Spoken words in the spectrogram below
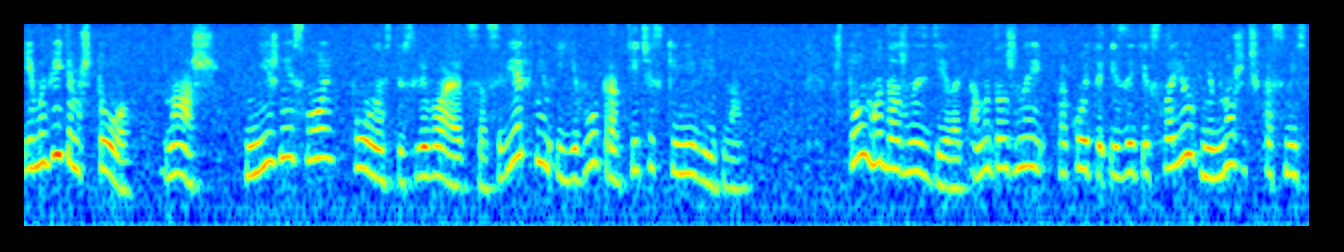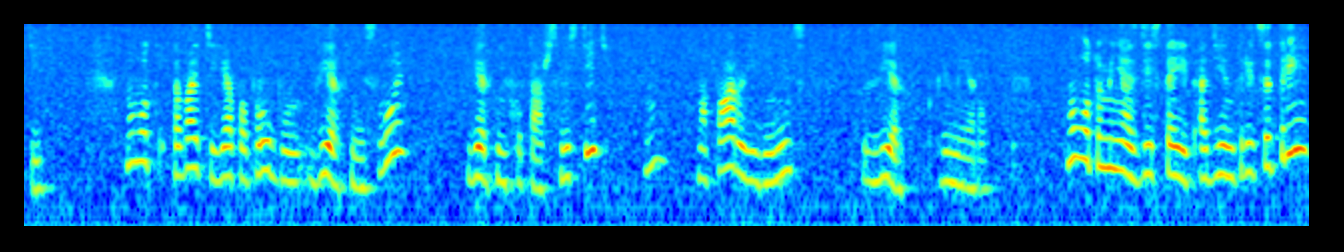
И мы видим, что наш нижний слой полностью сливается с верхним и его практически не видно. Что мы должны сделать? А мы должны какой-то из этих слоев немножечко сместить. Ну вот, давайте я попробую верхний слой, верхний футаж сместить ну, на пару единиц вверх, к примеру. Ну вот у меня здесь стоит 1.33,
